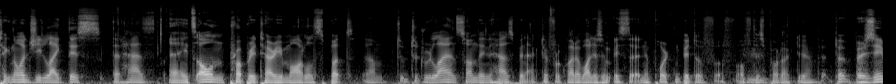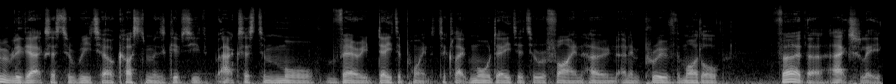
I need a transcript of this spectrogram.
technology like this that has uh, its own proprietary models, but um, to, to, rely on something that has been active for quite a while is, is an important bit of, of, of mm. this product. Yeah. But, but, presumably, the access to retail customers gives you access to more varied data points to collect more data to refine, hone, and improve the model further, actually.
